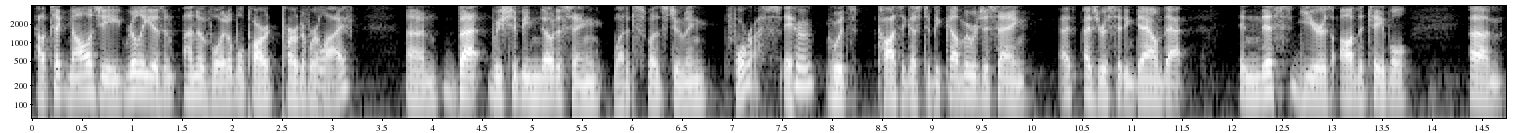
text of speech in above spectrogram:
how technology really is an unavoidable part part of our life. Um, but we should be noticing what it's what it's doing for us, mm-hmm. who it's causing us to become. We were just saying as, as you were sitting down that in this year's on the table, um,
